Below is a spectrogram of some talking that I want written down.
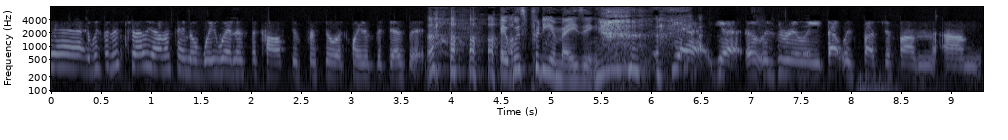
Yeah. yeah, it was an Australiana thing, and we went as the cast of Priscilla, Queen of the Desert. It was pretty amazing. yeah, yeah, it was really that was such a fun, um,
